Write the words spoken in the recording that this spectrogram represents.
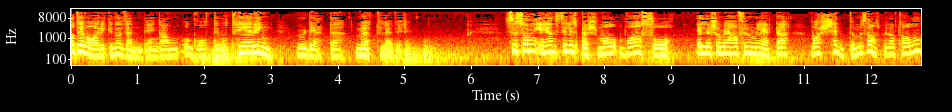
Og det var ikke nødvendig engang å gå til votering vurderte møteleder. Sesong én stiller spørsmål hva så, eller som jeg har formulert det, hva skjedde med samspillavtalen?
